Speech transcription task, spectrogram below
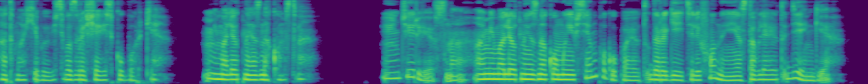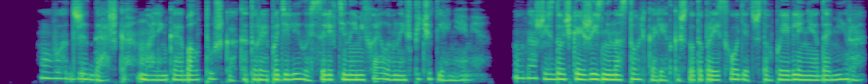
Отмахиваюсь, возвращаясь к уборке. Мимолетное знакомство. Интересно, а мимолетные знакомые всем покупают дорогие телефоны и оставляют деньги? Вот же Дашка, маленькая болтушка, которая поделилась с Алевтиной Михайловной впечатлениями. В нашей с дочкой жизни настолько редко что-то происходит, что появление Дамира,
